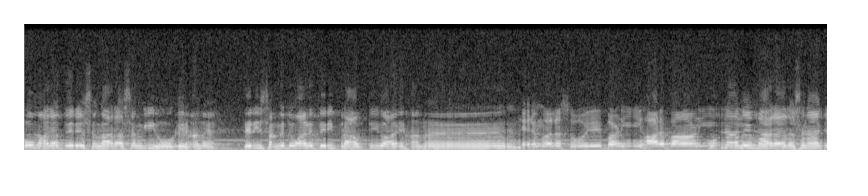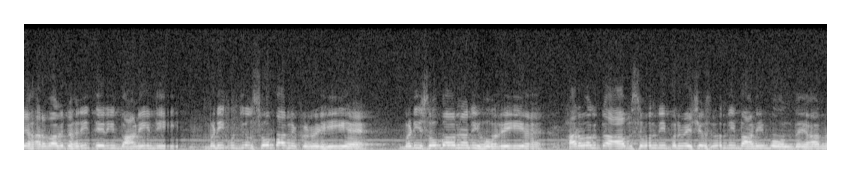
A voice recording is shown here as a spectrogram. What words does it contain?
ਉਹ ਮਹਾਰਾਜ ਤੇਰੇ ਸੰਗਾਰਾ ਸੰਗੀ ਹੋ ਗਏ ਹਨ ਤੇਰੀ ਸੰਗਤ ਵਾਲੇ ਤੇਰੀ ਪ੍ਰਾਪਤੀ ਵਾਲੇ ਹਨ। ਨਿਰਮਲ ਸੋਏ ਬਣੀ ਹਰ ਬਾਣੀ। ਉਹਨਾਂ ਦੇ ਮਹਾਰਾਜ ਰਸਨਾ 'ਚ ਹਰ ਵਕਤ ਹਰੀ ਤੇਰੀ ਬਾਣੀ ਦੀ ਬੜੀ ਉਜਲ ਸੋਭਾ ਨਿਕਲ ਰਹੀ ਹੈ ਬੜੀ ਸੋਭਾ ਉਹਨਾਂ ਦੀ ਹੋ ਰਹੀ ਹੈ। ਹਰ ਵਕਤ ਆਪ ਸੰਬੰਧੀ ਪਰਮੇਸ਼ਰ ਸੰਬੰਧੀ ਬਾਣੀ ਬੋਲਦੇ ਹਨ।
